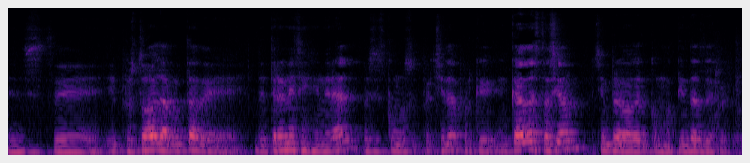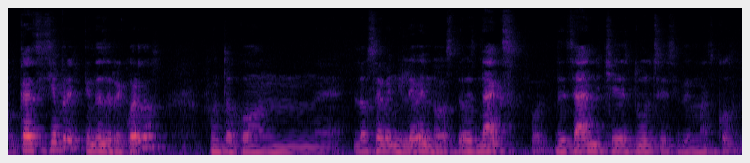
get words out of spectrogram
Este, y pues toda la ruta de, de trenes en general, pues es como súper chida porque en cada estación siempre va a haber como tiendas de, casi siempre tiendas de recuerdos, junto con eh, los 7-Eleven, los, los, snacks de sándwiches, dulces y demás cosas.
